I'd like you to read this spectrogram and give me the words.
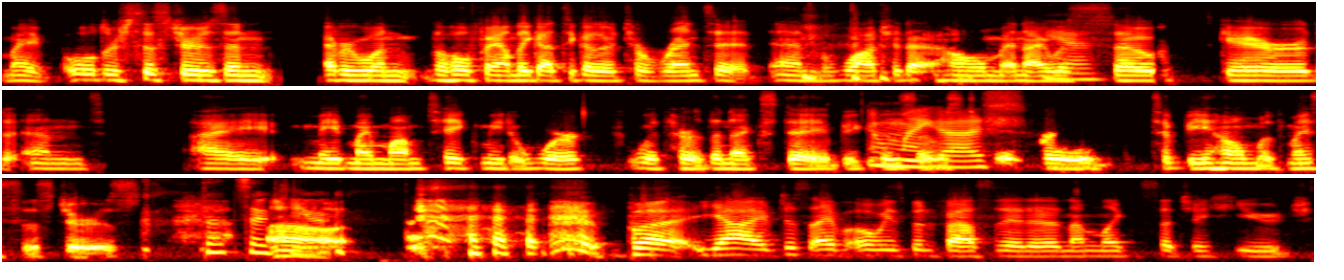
my older sisters and everyone the whole family got together to rent it and watch it at home and i Yeah. was so scared and i made my mom take me to work with her the next day because Oh i was gosh. afraid to be home with my sisters That's so cute. uh, but yeah i've just i've always been fascinated and i'm like such a huge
